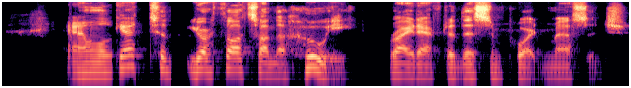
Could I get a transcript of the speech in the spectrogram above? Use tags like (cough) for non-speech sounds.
And we'll get to your thoughts on the hooey right after this important message.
